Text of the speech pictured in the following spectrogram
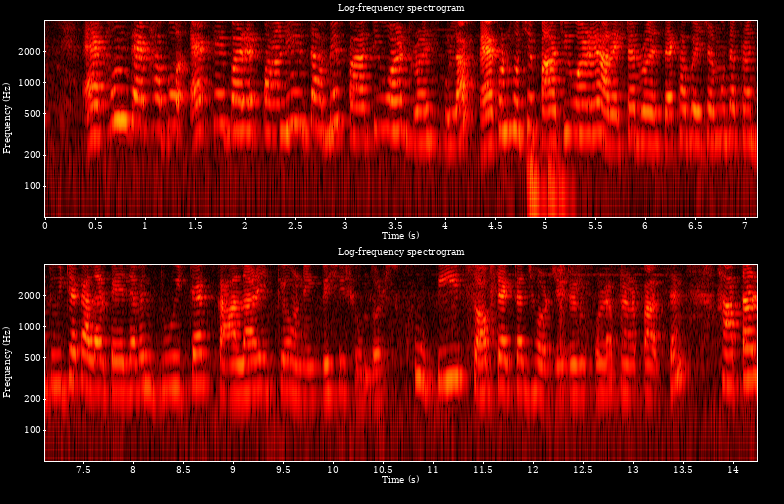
এখন দেখাবো একেবারে পানির দামে পার্টি ওয়ার ড্রেসগুলা। এখন হচ্ছে পার্টি ওয়ারের আরেকটা ড্রেস দেখাবো, এটার মধ্যে আপনারা দুইটা কালার পেয়ে যাবেন। দুইটা কালারই কে অনেক বেশি সুন্দর। খুবই সফট একটা ঝরঝেটের উপরে আপনারা পাচ্ছেন। হাতার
